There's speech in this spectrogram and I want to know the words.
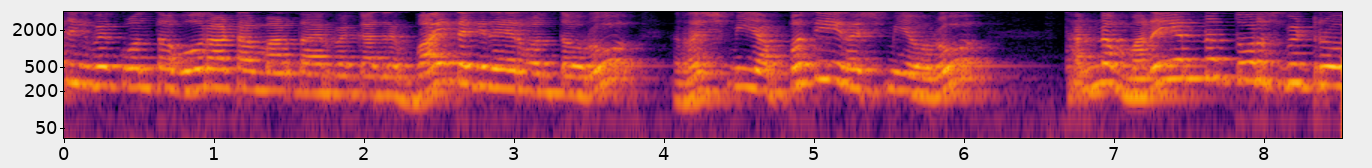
ಸಿಗಬೇಕು ಅಂತ ಹೋರಾಟ ಮಾಡ್ತಾ ಇರಬೇಕಾದ್ರೆ ಬಾಯಿ ತೆಗೆದೇ ಇರುವಂತವ್ರು ರಶ್ಮಿಯ ಪತಿ ರಶ್ಮಿಯವರು ತನ್ನ ಮನೆಯನ್ನ ತೋರಿಸ್ಬಿಟ್ರು.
